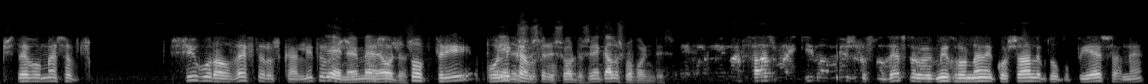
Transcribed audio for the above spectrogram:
πιστεύω, μέσα από τους σίγουρα ο δεύτερος καλύτερος Είναι, ή με, μέσα όντως. στους top 3. Πολύ είναι καλός στους τρεις, όντως. Είναι καλός προπονητής. ένα φάσμα εκεί νομίζω στο δεύτερο ημίχρονο ένα 20 λεπτό που πιέσανε.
